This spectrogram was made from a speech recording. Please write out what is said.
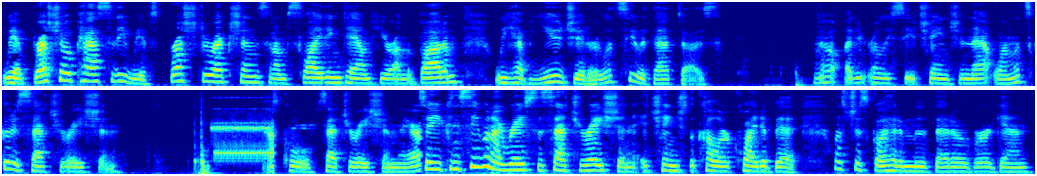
We have brush opacity, we have brush directions, and I'm sliding down here on the bottom. We have U jitter. Let's see what that does. No, I didn't really see a change in that one. Let's go to saturation. That's cool, saturation there. So you can see when I raised the saturation, it changed the color quite a bit. Let's just go ahead and move that over again.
